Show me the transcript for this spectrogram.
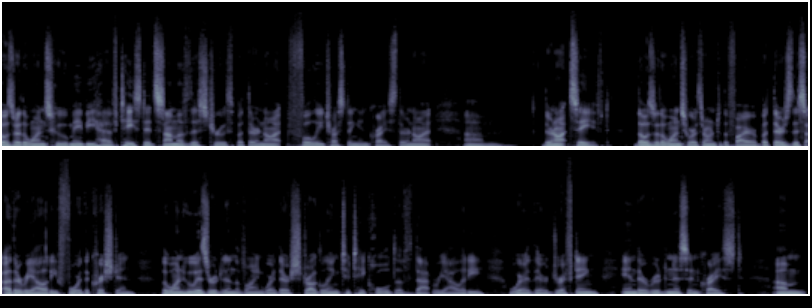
those are the ones who maybe have tasted some of this truth, but they're not fully trusting in Christ. They're not, um, they're not saved. Those are the ones who are thrown to the fire. But there's this other reality for the Christian, the one who is rooted in the vine, where they're struggling to take hold of that reality, where they're drifting in their rootedness in Christ. Um,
